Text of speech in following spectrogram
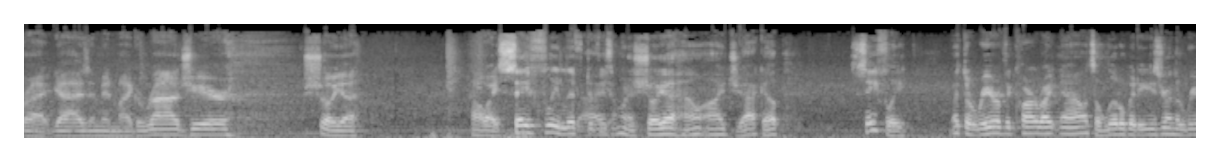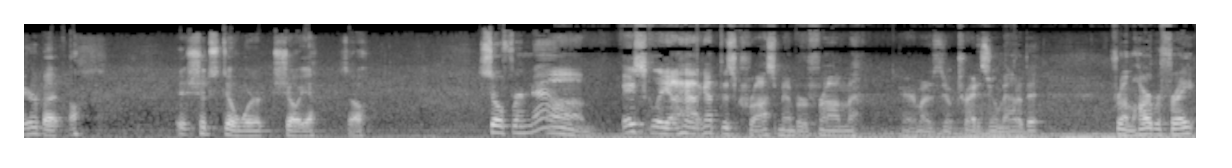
right, guys, I'm in my garage here. Show you how I safely lift guys, I'm going to show you how I jack up safely. I'm at the rear of the car right now. It's a little bit easier in the rear, but oh, it should still work. Show you. So, so for now, um, basically, I, have, I got this cross member from here. I'm going to try to zoom out a bit from Harbor Freight,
